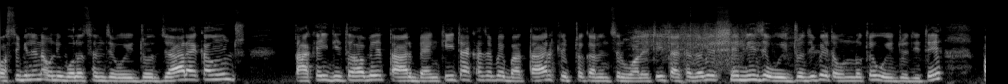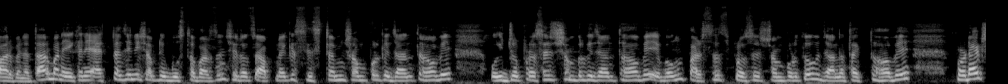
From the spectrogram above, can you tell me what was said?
পসিবল না। উনি বলেছেন যে উইথড্রো যার অ্যাকাউন্ট তাকেই দিতে হবে, তার ব্যাংকেই টাকা যাবে বা তার ক্রিপ্টোকারেন্সির ওয়ালেটেই টাকা যাবে, সে নিজে উইথড্র দিবে, এটা অন্য কেউ উইথড্র দিতে পারবে না। তার মানে এখানে একটা জিনিস আপনি বুঝতে পারছেন, সেটা হচ্ছে আপনাকে সিস্টেম সম্পর্কে জানতে হবে উইথড্র প্রসেস সম্পর্কে জানতে হবে এবং পার্সেস প্রসেস সম্পর্কেও জানা থাকতে হবে। প্রোডাক্ট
